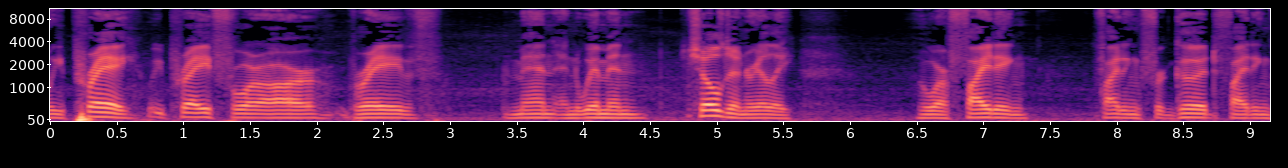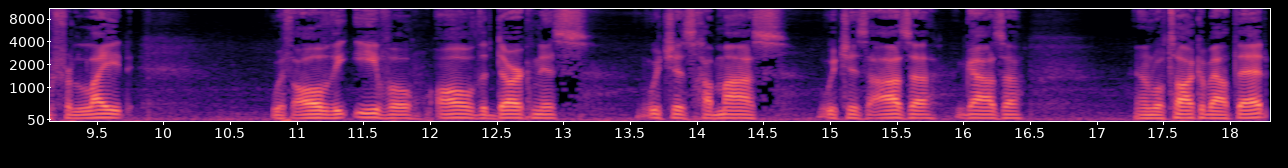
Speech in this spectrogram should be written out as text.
we pray, we pray for our brave men and women, children really, who are fighting, fighting for good, fighting for light, with all the evil, all the darkness, which is Hamas, which is Aza, Gaza and we'll talk about that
